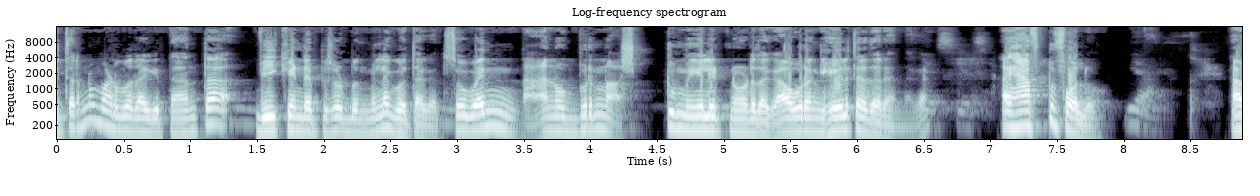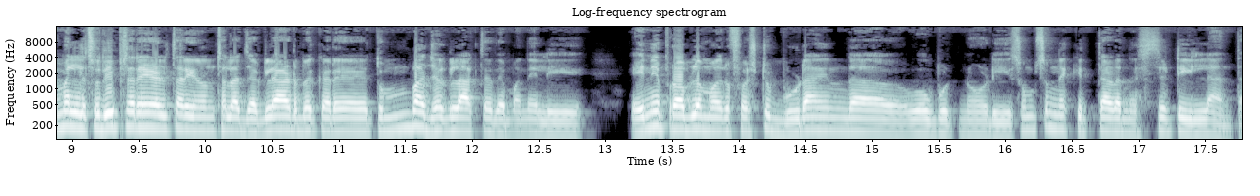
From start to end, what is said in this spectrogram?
ಈ ಥರನೂ ಮಾಡ್ಬೋದಾಗಿತ್ತಾ? ಅಂತ ವೀಕೆಂಡ್ ಎಪಿಸೋಡ್ ಬಂದಮೇಲೆ ಗೊತ್ತಾಗುತ್ತೆ. ಸೊ ವೆನ್ ನಾನೊಬ್ಬರನ್ನ ಅಷ್ಟು ಮೇಲಿಟ್ಟು ನೋಡಿದಾಗ ಅವ್ರು ಹಂಗೆ ಹೇಳ್ತಾ ಇದ್ದಾರೆ ಅಂದಾಗ ಐ ಹ್ಯಾವ್ ಟು ಫಾಲೋ ಆಮೇಲೆ ಸುದೀಪ್ ಸರ್ ಹೇಳ್ತಾರೆ ಇನ್ನೊಂದ್ಸಲ ಜಗಳ ಆಡ್ಬೇಕಾರೆ ತುಂಬಾ ಜಗಳ ಆಗ್ತದೆ ಮನೇಲಿ. ಏನೇ ಪ್ರಾಬ್ಲಮ್ ಆದರೂ ಫಸ್ಟು ಬುಡಾಯಿಂದ ಹೋಗ್ಬಿಟ್ಟು ನೋಡಿ, ಸುಮ್ ಸುಮ್ಮನೆ ಕಿತ್ತಾಡೋ ನೆಸೆಸಿಟಿ ಇಲ್ಲ ಅಂತ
